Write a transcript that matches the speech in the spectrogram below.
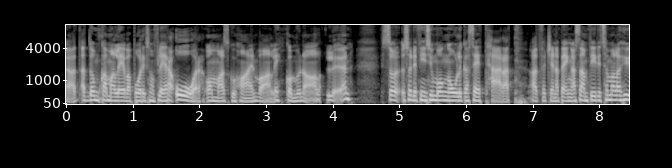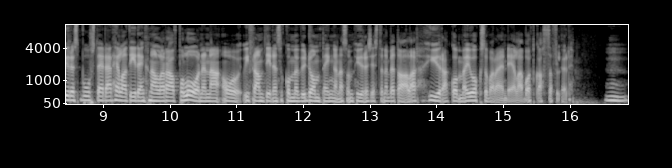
att, att de kan man leva på liksom flera år om man skulle ha en vanlig kommunal lön. Så, så det finns ju många olika sätt här att, att förtjäna pengar, samtidigt som alla hyresbostäder hela tiden knallar av på lånen och i framtiden så kommer vi de pengarna som hyresgästerna betalar hyra kommer ju också vara en del av vårt kassaflöde. Mm.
